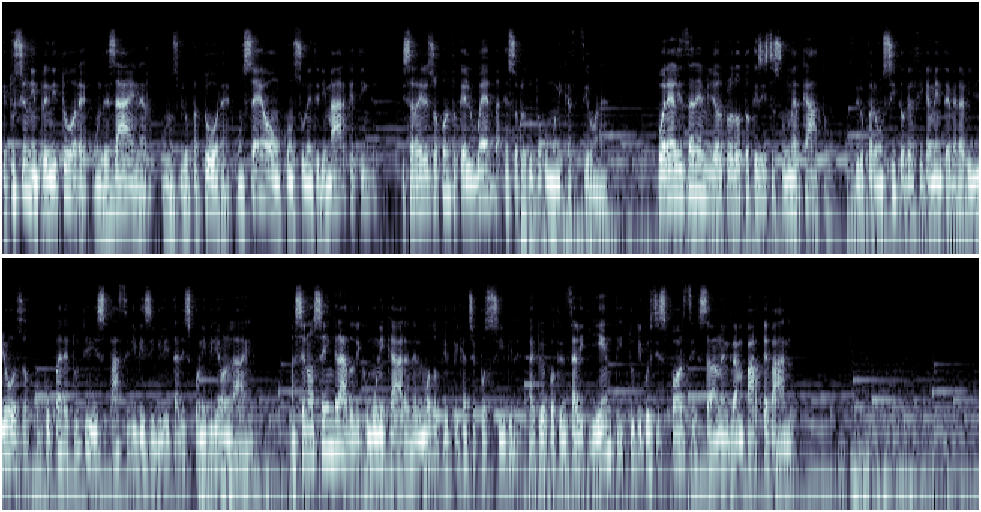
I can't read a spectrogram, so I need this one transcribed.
Che tu sia un imprenditore, un designer, uno sviluppatore, un SEO o un consulente di marketing, ti sarai reso conto che il web è soprattutto comunicazione. Puoi realizzare il miglior prodotto che esista sul mercato, sviluppare un sito graficamente meraviglioso, occupare tutti gli spazi di visibilità disponibili online, ma se non sei in grado di comunicare nel modo più efficace possibile ai tuoi potenziali clienti, tutti questi sforzi saranno in gran parte vani.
